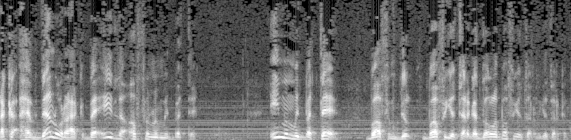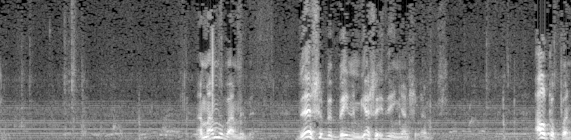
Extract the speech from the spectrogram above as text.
רק ההבדל הוא רק באיזה אופן הוא מתבטא. אם הוא מתבטא באופן, באופן יותר גדול או באופן יותר, יותר קטן. מה מובן מזה? זה שבבינים יש איזה עניין של אמץ. על כל פנים,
